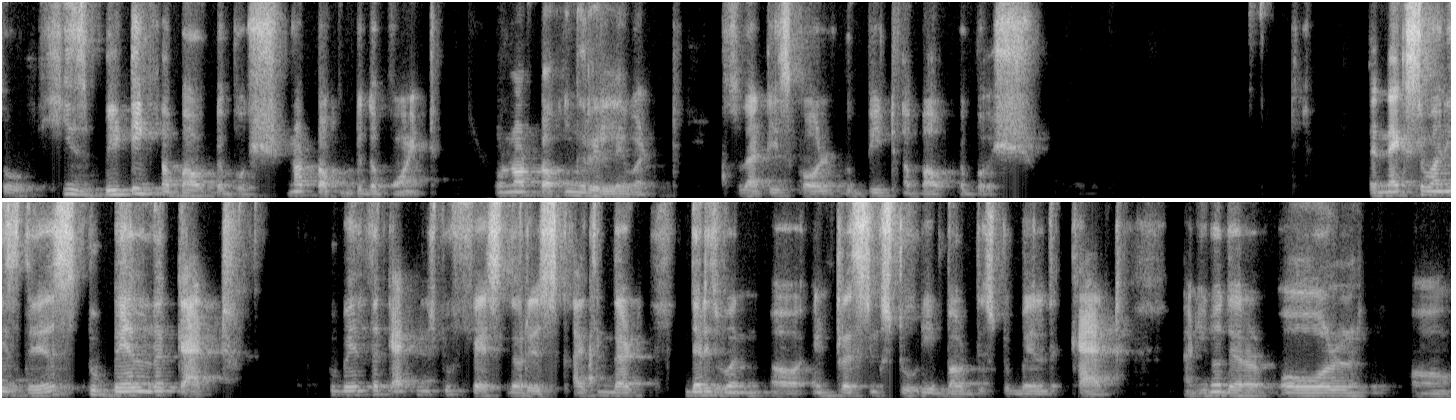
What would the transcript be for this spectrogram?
So he's beating about the bush, not talking to the point or not talking relevant. So that is called to beat about the bush. The next one is this to bail the cat to bail the cat means to face the risk. I think that there is one uh, interesting story about this to bail the cat. And you know, there are all uh,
